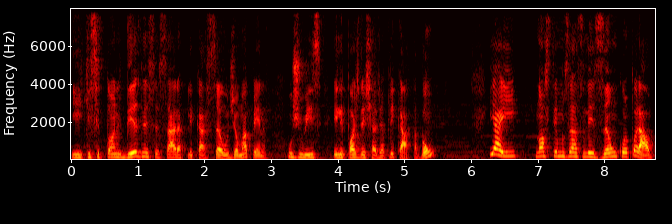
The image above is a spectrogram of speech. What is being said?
e que se torne desnecessária a aplicação de uma pena, o juiz ele pode deixar de aplicar, tá bom? E aí nós temos a lesão corporal,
